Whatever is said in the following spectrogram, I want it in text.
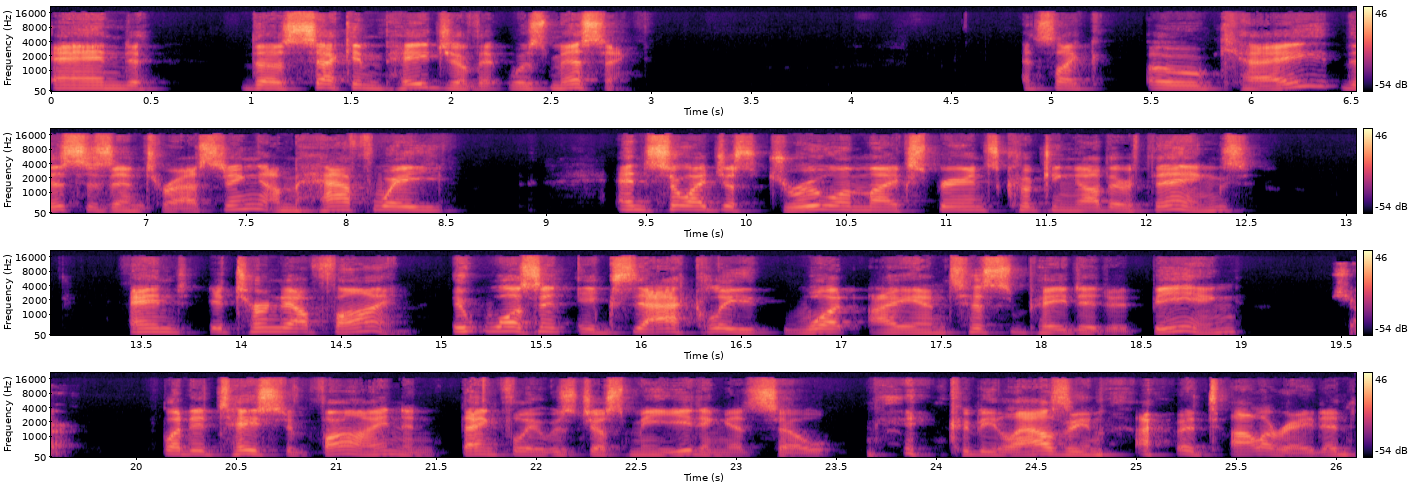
and the second page of it was missing. It's like, okay, this is interesting. I'm halfway. And so I just drew on my experience cooking other things and it turned out fine. It wasn't exactly what I anticipated it being. Sure. But it tasted fine. And thankfully, it was just me eating it. So it could be lousy and I would tolerate it.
